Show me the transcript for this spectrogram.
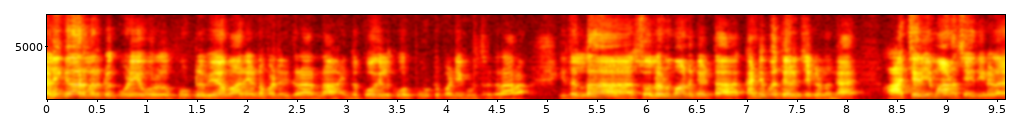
அலிகாரில் இருக்கக்கூடிய ஒரு பூட்டு வியாபாரி என்ன பண்ணியிருக்கிறாருன்னா இந்த கோயிலுக்கு ஒரு பூட்டு பண்ணி கொடுத்துருக்கிறாராம் இதெல்லாம் சொல்லணுமான்னு கேட்டால் கண்டிப்பாக தெரிஞ்சுக்கணுங்க. ஆச்சரியமான செய்திகளை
